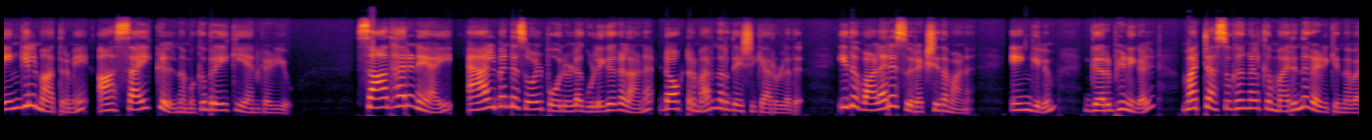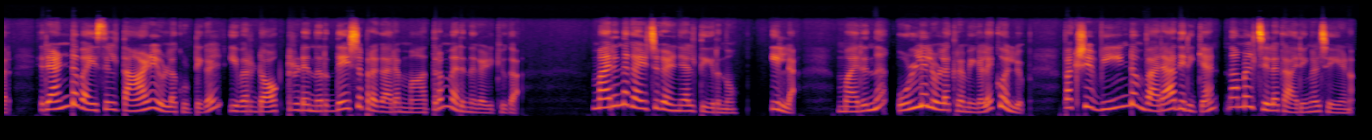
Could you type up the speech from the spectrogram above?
എങ്കിൽ മാത്രമേ ആ സൈക്കിൾ നമുക്ക് ബ്രേക്ക് ചെയ്യാൻ കഴിയൂ. സാധാരണയായി ആൽബൻഡസോൾ പോലുള്ള ഗുളികകളാണ് ഡോക്ടർമാർ നിർദ്ദേശിക്കാറുള്ളത്. ഇത് വളരെ സുരക്ഷിതമാണ്. എങ്കിലും ഗർഭിണികൾ മറ്റസുഖങ്ങൾക്ക് മരുന്ന് കഴിക്കുന്നവർ രണ്ട് വയസ്സിൽ താഴെയുള്ള കുട്ടികൾ ഇവർ ഡോക്ടറുടെ നിർദ്ദേശപ്രകാരം മാത്രം മരുന്ന് കഴിക്കുക. മരുന്ന് കഴിച്ചു കഴിഞ്ഞാൽ തീർന്നോ? ഇല്ല. മരുന്ന് ഉള്ളിലുള്ള ക്രമികളെ കൊല്ലും. പക്ഷെ വീണ്ടും വരാതിരിക്കാൻ നമ്മൾ ചില കാര്യങ്ങൾ ചെയ്യണം.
